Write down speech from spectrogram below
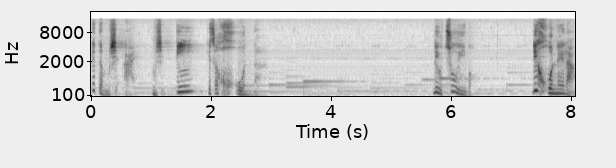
迄都不是爱，不是甜，叫做恨啊！你有注意无？你恨的人，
